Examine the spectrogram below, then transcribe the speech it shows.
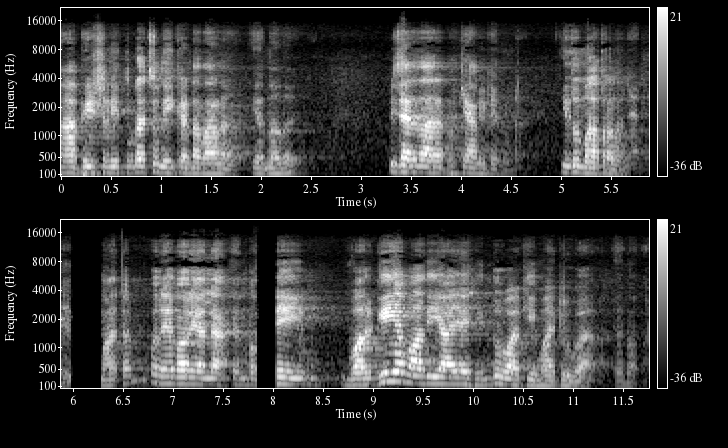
ആ ഭീഷണി തുടച്ചു നീക്കേണ്ടതാണ് എന്നത് വിചാരധാര പ്രഖ്യാപിക്കുന്നുണ്ട്. ഇത് മാത്രമല്ല മാറ്റം ഒരേപോലെയല്ല എന്നതിനെയും വർഗീയവാദിയായ ഹിന്ദുവാക്കി മാറ്റുക എന്നതാണ്.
